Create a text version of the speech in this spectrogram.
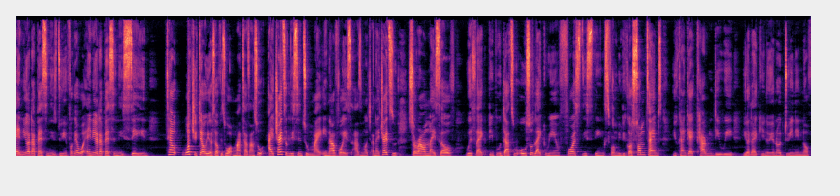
any other person is doing. Forget what any other person is saying tell what you tell yourself is what matters and so i try to listen to my inner voice as much and i try to surround myself with like people that will also like reinforce these things for me mm-hmm. because sometimes you can get carried away you're like you know you're not doing enough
